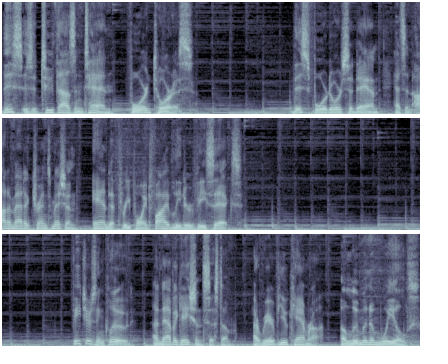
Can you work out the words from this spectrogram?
This is a 2010 Ford Taurus. This four-door sedan has an automatic transmission and a 3.5-liter V6. Features include a navigation system, a rear-view camera, aluminum wheels,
